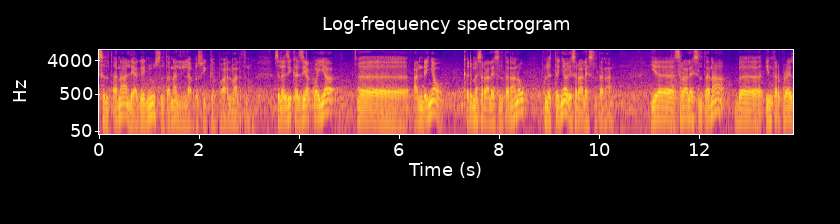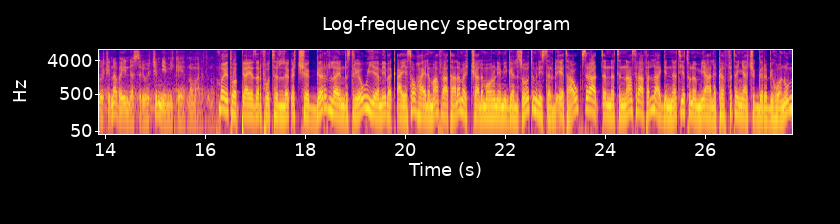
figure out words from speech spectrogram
ስልጠና ሊያገኙ ስልጠና ሊላበሱ ይገባል ማለት ነው። ስለዚህ ከዚህ አኳያ አንደኛው ቅድመ ስራ ላይ ስልጠና ነው። ሁለተኛው የስራ ላይ ስልጠና ነው። የስራ ላይ ስልጠና በኢንተርፕራይዞችና በኢንዱስትሪዎችም የሚካሄድ ነው ማለት ነው። በኢትዮጵያ የዘርፉ ትልቅ ችግር ለኢንዱስትሪው የሚበቃ የሰው ኃይል ማፍራት አለመቻል መሆኑን የሚገልጹት ሚኒስትር ዴኤታው ስራ አጥነትና ስራ ፈላጊነት የቱንም ያህል ከፍተኛ ችግር ቢሆኑም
